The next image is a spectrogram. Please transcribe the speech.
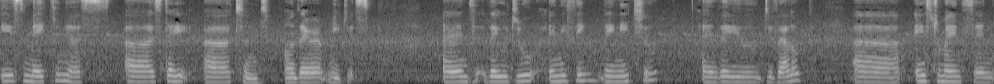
is making us uh, stay uh, tuned on their medias. And they will do anything they need to, and they develop uh, instruments and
